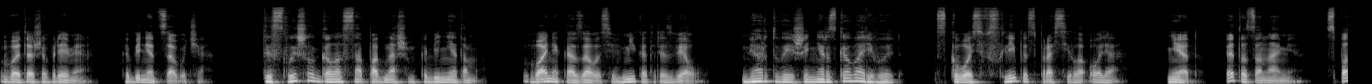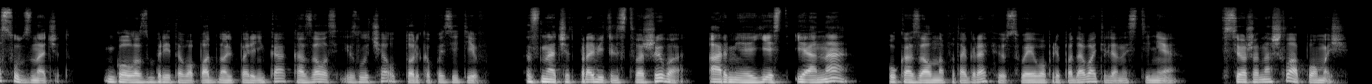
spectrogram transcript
В это же время кабинет завуча. «Ты слышал голоса под нашим кабинетом?» Ваня, казалось, вмиг отрезвел. Мертвые же не разговаривают», — сквозь всхлипы спросила Оля. «Нет, это за нами. Спасут, значит». Голос бритого под ноль паренька, казалось, излучал только позитив. «Значит, правительство живо, армия есть и она?» Указал на фотографию своего преподавателя на стене. Все же нашла помощь.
